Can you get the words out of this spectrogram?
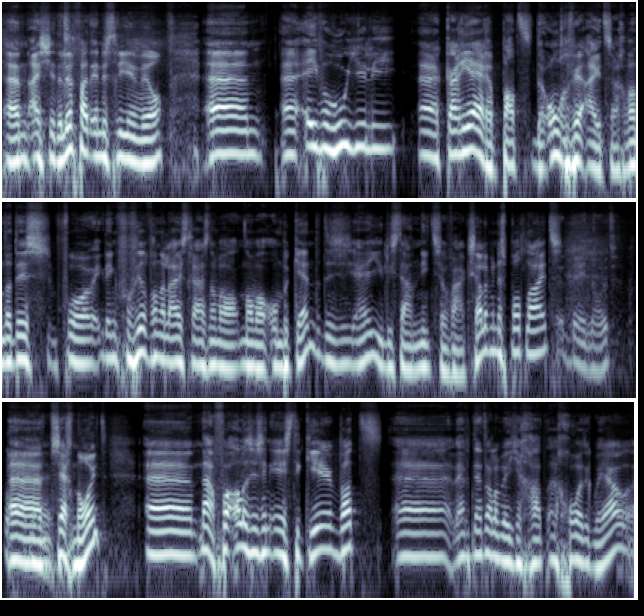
Ehm, als je de luchtvaartindustrie in wil. Ehm, eh, even hoe jullie eh, carrièrepad er ongeveer uitzag. Want dat is voor, ik denk voor veel van de luisteraars nog wel, nog wel onbekend. Dat is, hè, jullie staan niet zo vaak zelf in de spotlights. Nee, nooit. Nee. Zeg nooit. Eh, nou, voor alles is een eerste keer. Wat, eh, we hebben het net al een beetje gehad, eh, gehoord ik bij jou,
